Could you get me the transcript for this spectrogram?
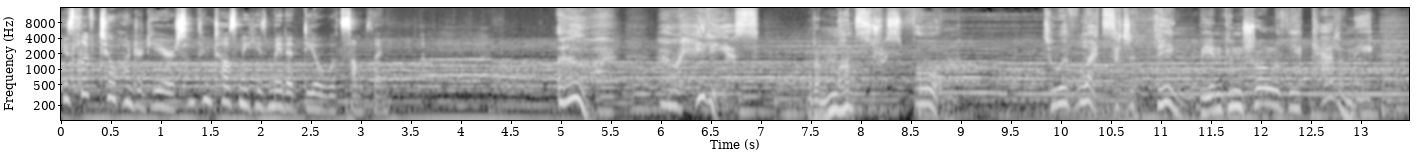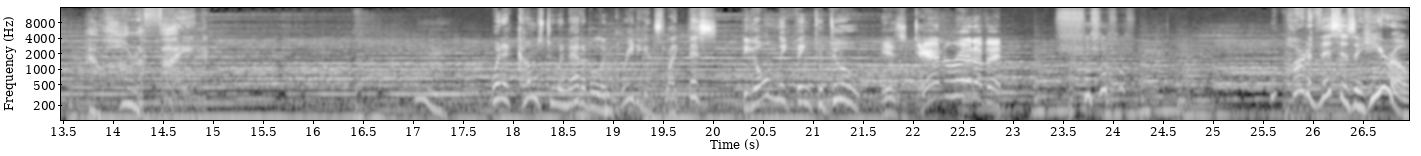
He's lived 200 years. Something tells me he's made a deal with something. Oh, how hideous. What a monstrous form. To have let such a thing be in control of the Academy. How horrifying. When it comes to inedible ingredients like this, the only thing to do is get rid of it. What part of this is a hero?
